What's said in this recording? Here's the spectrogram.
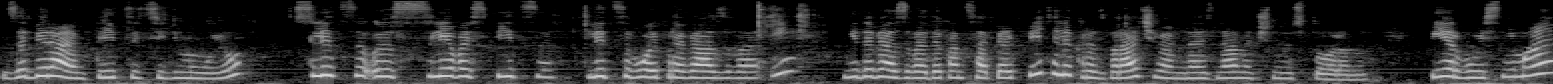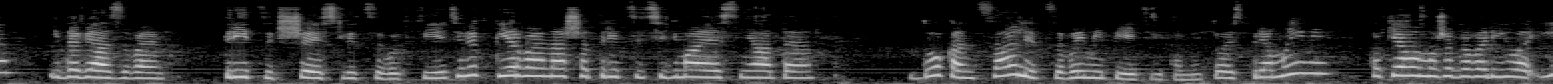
Забираем 37 с, лице, э, с левой спицы, лицевой провязывая и не довязывая до конца 5 петелек, разворачиваем на изнаночную сторону. Первую снимаем и довязываем 36 лицевых петелек, первая наша 37 снятая, до конца лицевыми петельками, то есть прямыми, как я вам уже говорила, и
